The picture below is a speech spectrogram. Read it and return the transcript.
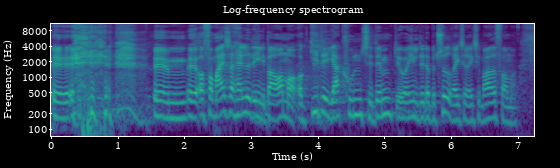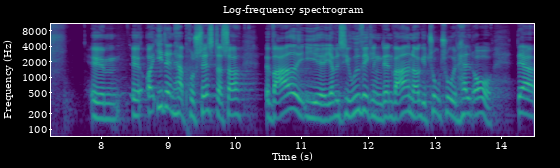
Øh, øhm, øh, og for mig så handlede det egentlig bare om at, at give det, jeg kunne til dem. Det var egentlig det, der betød rigtig, rigtig meget for mig. Øhm, øh, og i den her proces, der så varede i, øh, jeg vil sige, udviklingen, den varede nok i to, to et halvt år, der,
